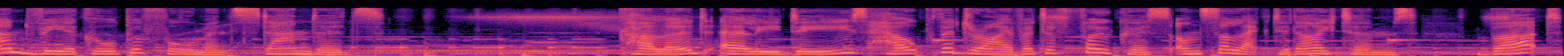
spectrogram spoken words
and vehicle performance standards. Coloured LEDs help the driver to focus on selected items, but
